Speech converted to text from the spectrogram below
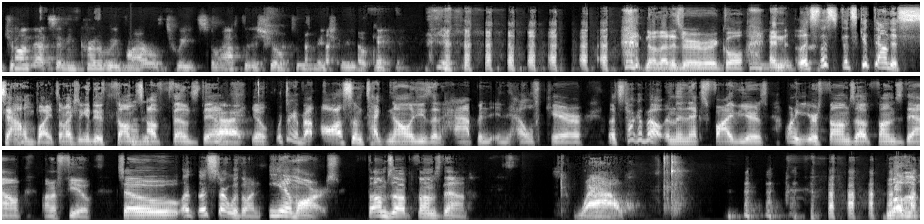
John, that's an incredibly viral tweet. So after the show, please make sure you Okay. that. no, that is very, very cool. And let's let's let's get down to sound bites. I'm actually gonna do thumbs uh-huh. up, thumbs down. All right. You know, we're talking about awesome technologies that happened in healthcare. Let's talk about in the next five years. I want to get your thumbs up, thumbs down on a few. So let, let's start with one. EMRs. Thumbs up, thumbs down. Wow. love,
